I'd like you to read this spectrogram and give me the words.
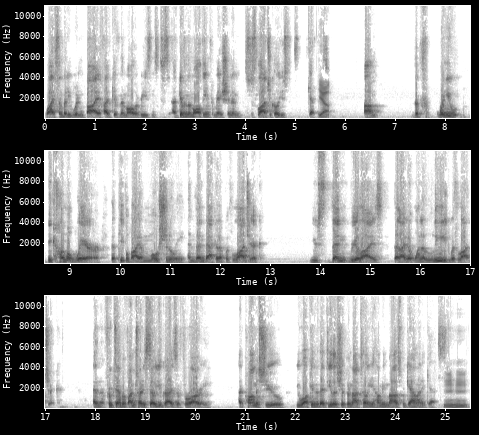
why somebody wouldn't buy if I've given them all the reasons. To, I've given them all the information and it's just logical. You s- get this. yeah. um, the when you become aware that people buy emotionally and then back it up with logic, you then realize that I don't want to lead with logic. And for example, if I'm trying to sell you guys a Ferrari, I promise you, you walk into that dealership, they're not telling you how many miles per gallon it gets. Mm-hmm.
